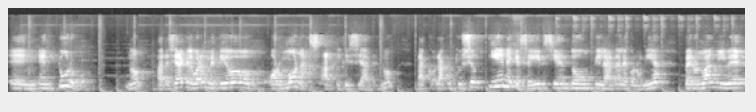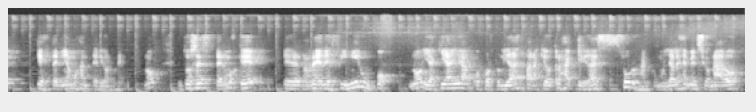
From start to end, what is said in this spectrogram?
en, turbo ¿no? Pareciera que le hubieran metido hormonas artificiales, ¿no? La, construcción tiene que seguir siendo un pilar de la economía, pero no al nivel que teníamos anteriormente, ¿no? Entonces tenemos que eh, redefinir un poco, ¿no? Y aquí hay oportunidades para que otras actividades surjan, como ya les he mencionado,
